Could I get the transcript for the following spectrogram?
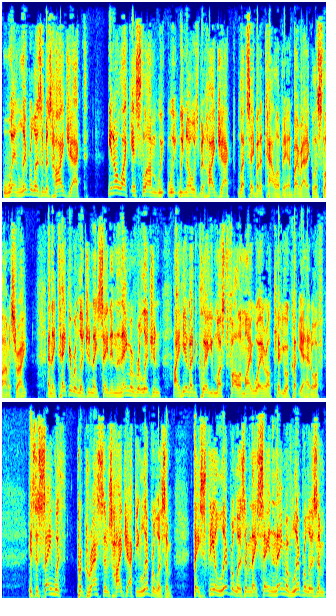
when liberalism is hijacked. You know, like Islam, we, we, we know has been hijacked, let's say, by the Taliban, by radical Islamists, right? And they take a religion, they say, in the name of religion, I hereby declare you must follow my way or I'll kill you or cut your head off. It's the same with progressives hijacking liberalism. They steal liberalism and they say, in the name of liberalism,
